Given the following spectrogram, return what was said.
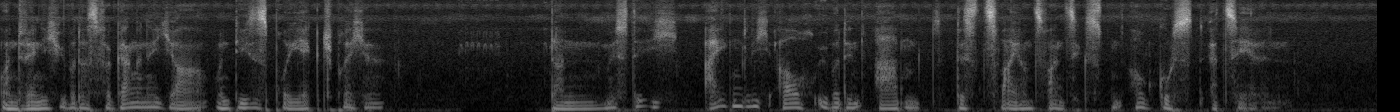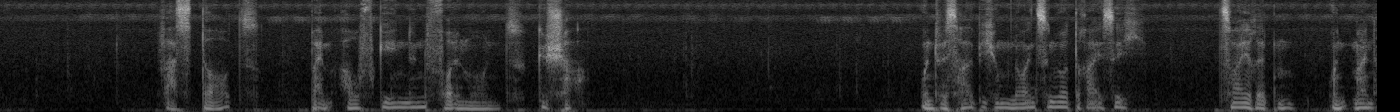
Und wenn ich über das vergangene Jahr und dieses Projekt spreche, dann müsste ich eigentlich auch über den Abend des 22. August erzählen. Was dort beim aufgehenden Vollmond geschah. und weshalb ich um 19.30 Uhr zwei Rippen und mein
